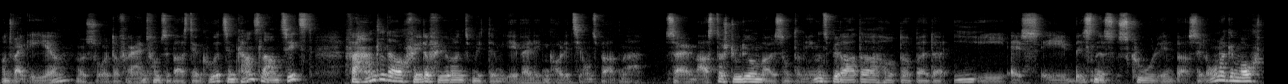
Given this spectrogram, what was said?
Und weil er, als alter Freund von Sebastian Kurz, im Kanzleramt sitzt, verhandelt er auch federführend mit dem jeweiligen Koalitionspartner. Sein Masterstudium als Unternehmensberater hat er bei der IESE e Business School in Barcelona gemacht,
